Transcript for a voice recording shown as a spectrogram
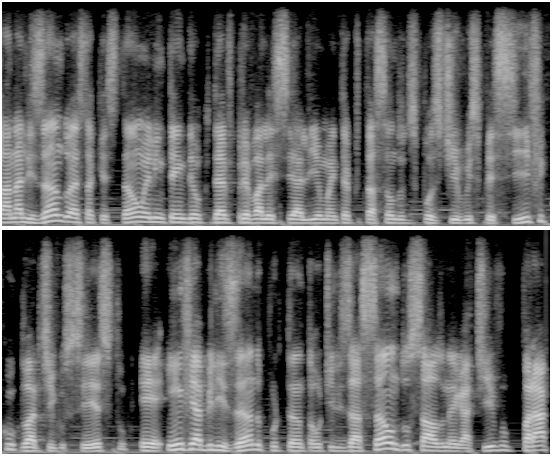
analisando essa questão, ele entendeu que deve prevalecer ali uma interpretação do dispositivo específico do artigo 6 e inviabilizando, portanto, a utilização do saldo negativo para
